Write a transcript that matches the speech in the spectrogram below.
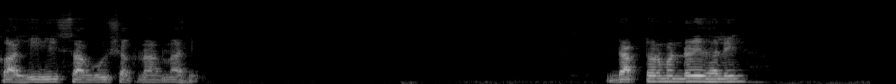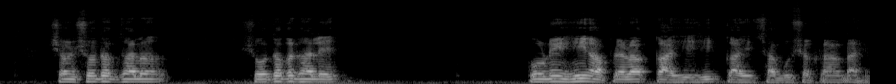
काहीही सांगू शकणार नाही. डॉक्टर मंडळी झाली संशोधक झालं शोधक झाले कोणीही आपल्याला काहीही काही सांगू शकणार नाही.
